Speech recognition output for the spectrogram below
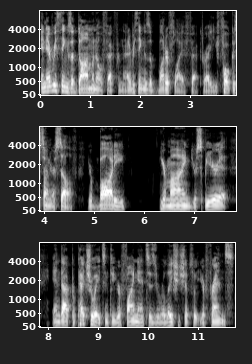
And everything is a domino effect from that. Everything is a butterfly effect, right? You focus on yourself, your body, your mind, your spirit, and that perpetuates into your finances, your relationships with your friends.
